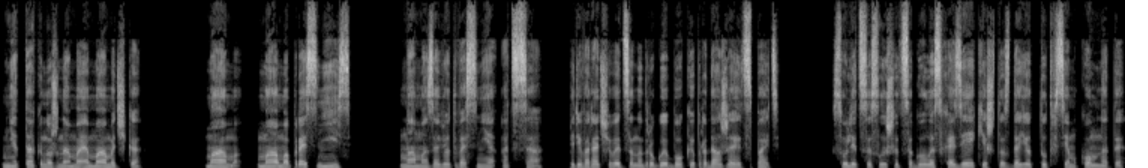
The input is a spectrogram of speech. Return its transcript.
Мне так нужна моя мамочка. «Мама, мама, проснись!» Мама зовет во сне отца, переворачивается на другой бок и продолжает спать. С улицы слышится голос хозяйки, что сдает тут всем комнаты.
